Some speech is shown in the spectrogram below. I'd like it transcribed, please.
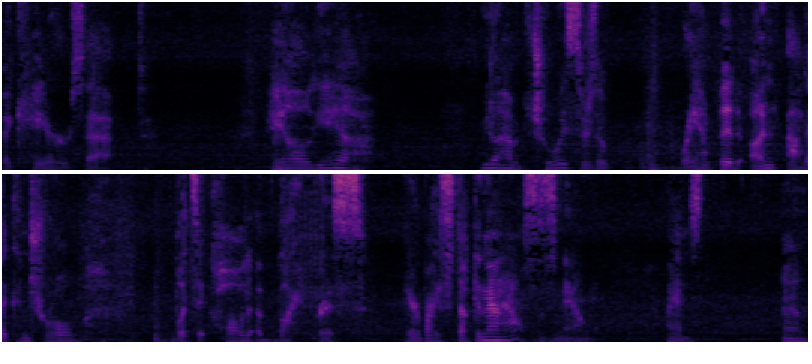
The CARES Act. Hell yeah. We don't have a choice. There's a rampant, un out of control, what's it called? A virus. Everybody's stuck in their houses now. I am I'm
